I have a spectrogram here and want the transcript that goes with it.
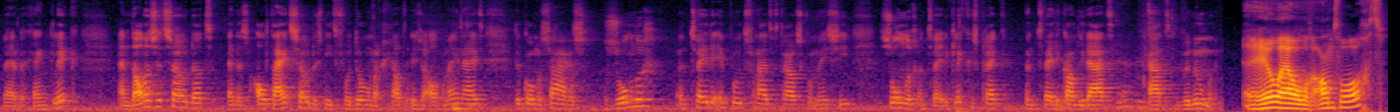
we hebben geen klik. En dan is het zo dat, en dat is altijd zo, dus niet voor Dongen, maar dat geldt in zijn algemeenheid, de commissaris zonder een tweede input vanuit de vertrouwenscommissie, zonder een tweede klikgesprek, een tweede kandidaat gaat benoemen. Heel helder antwoord.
